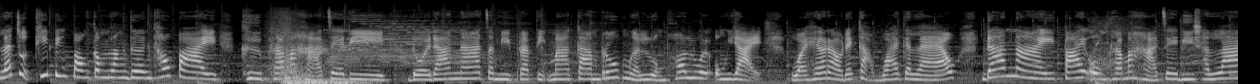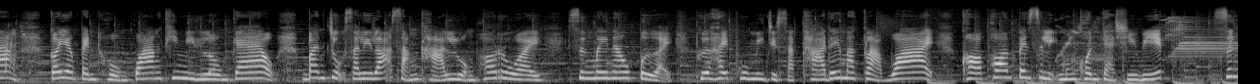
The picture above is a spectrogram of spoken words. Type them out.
และจุดที่ปิงปองกำลังเดินเข้าไป คือพระมหาเจดีย์โดยด้านหน้าจะมีประติมากรรมรูปเหมือนหลวงพ่อรวยองค์ใหญ่ ไว้ให้เราได้กราบไหว้กันแล้ว ด้านในใต้องค์พระมหาเจดีย์ชั้นล่าง ก็ยังเป็นโถงกว้างที่มีโลงแก้ว บรรจุสรีระสังขารหลวงพ่อรวย ซึ่งไม่เน่าเปื่อย เพื่อให้ผู้มีจิตศรัทธาได้มากราบไหว้ ขอพรเป็นสิริมงคลแก่ชีวิต ซึ่ง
